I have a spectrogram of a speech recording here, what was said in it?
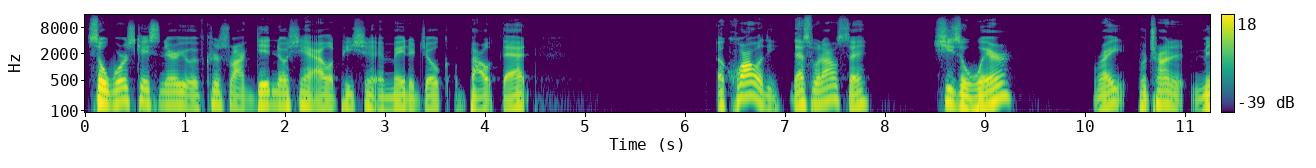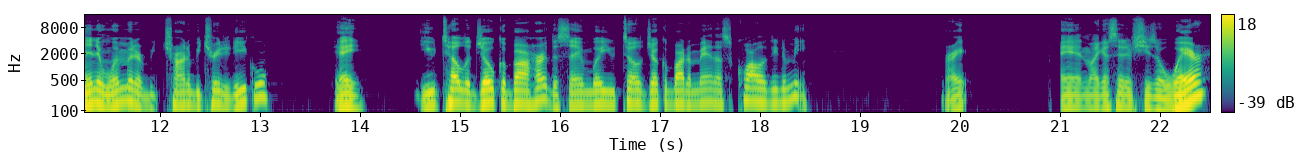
So, worst case scenario, if Chris Rock did know she had alopecia and made a joke about that, equality. That's what I'll say. She's aware, right? We're trying to men and women are be, trying to be treated equal. Hey, you tell a joke about her the same way you tell a joke about a man. That's equality to me, right? And like I said, if she's aware,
